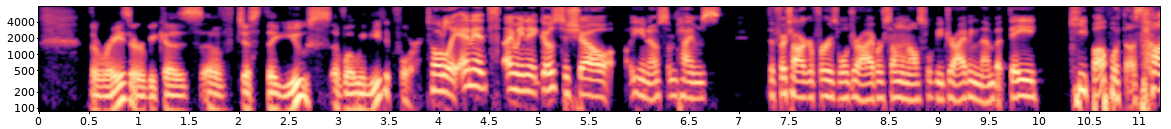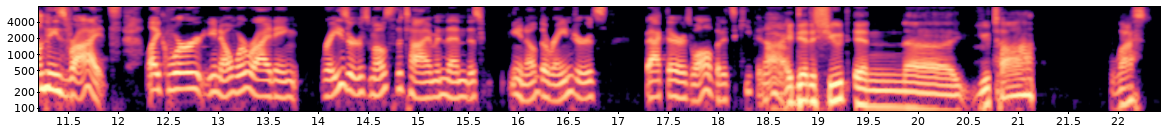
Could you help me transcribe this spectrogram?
the RZR because of just the use of what we need it for. Totally, and it's I mean it goes to show you know sometimes the photographers will drive or someone else will be driving them, but they keep up with us on these rides. Like we're you know we're riding RZRs most of the time, and then this you know the Rangers back there as well, but it's keeping up. I did a shoot in uh, Utah last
